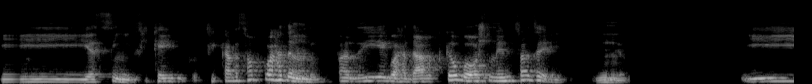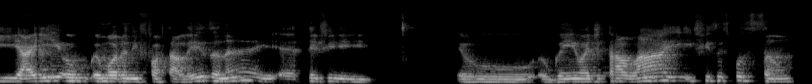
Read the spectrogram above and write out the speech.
E assim, fiquei, ficava só guardando, fazia e guardava, porque eu gosto mesmo de fazer. Uhum. E aí, eu, eu, morando em Fortaleza, né, é, teve. Eu, eu ganhei um edital lá e fiz uma exposição.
